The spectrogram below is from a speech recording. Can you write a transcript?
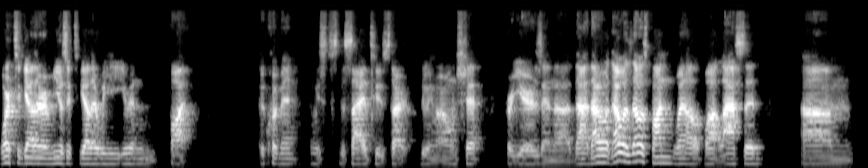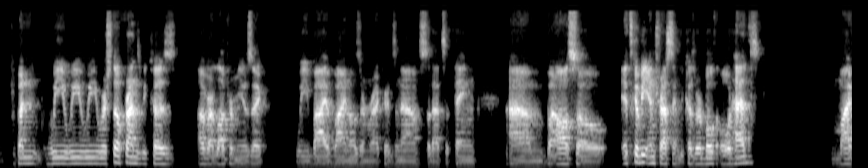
work together, music together. We even bought equipment. We decided to start doing our own shit for years, and uh, that that was that was that was fun while while it lasted. Um, but we we we were still friends because of our love for music. We buy vinyls and records now, so that's a thing. Um, but also it's gonna be interesting because we're both old heads. My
